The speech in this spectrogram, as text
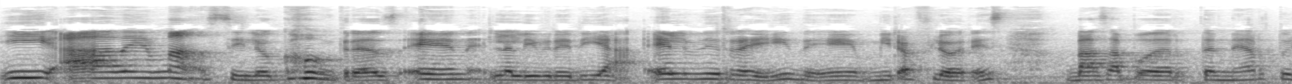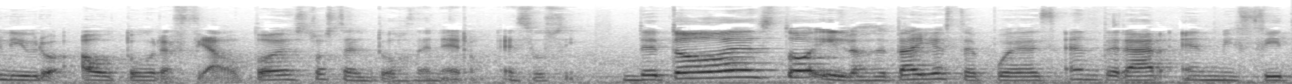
Y además, si lo compras en la librería El Virrey de Miraflores, vas a poder tener tu libro autografiado. Todo esto hasta el 2 de enero, eso sí. De todo esto y los detalles te puedes enterar en mi feed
